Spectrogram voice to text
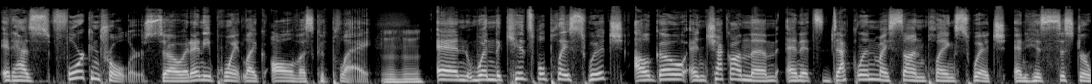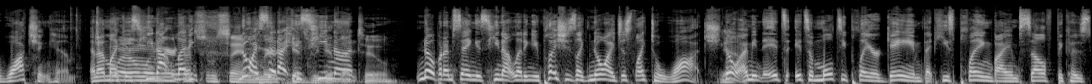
it has four controllers so at any point like all of us could play Mm-hmm. and when the kids will play switch i'll go and check on them and it's declan my son playing switch and his sister watching him and i'm like is he not letting that's what no i said were I- kids, is he did that not too. No, but I'm saying is he not letting you play? She's like, no, I just like to watch. No, I mean it's it's a multiplayer game that he's playing by himself because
